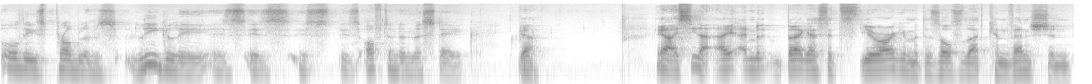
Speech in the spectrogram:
all these problems legally is, is, is, is often a mistake. Yeah. Yeah, I see that. I, I, but I guess it's your argument is also that convention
